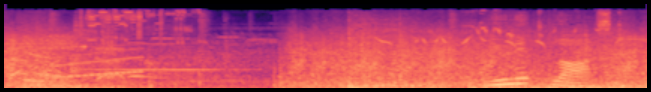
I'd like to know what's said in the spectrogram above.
That one's done. Unit lost.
